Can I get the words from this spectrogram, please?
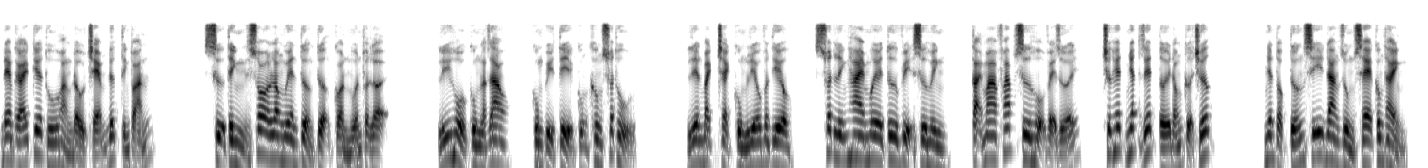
đem cái kia thú hoàng đầu chém đứt tính toán? Sự tình so long nguyên tưởng tượng còn muốn thuận lợi. Lý hồ cùng lạc giao, cùng quỷ tỷ cũng không xuất thủ liên bạch trạch cùng liêu vân tiêu xuất lĩnh hai mươi b ố vị sư minh tại ma pháp sư hộ vệ dưới, trước hết nhất giết tới đóng cửa trước. Nhân tộc tướng sĩ đang dùng xe công thành,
